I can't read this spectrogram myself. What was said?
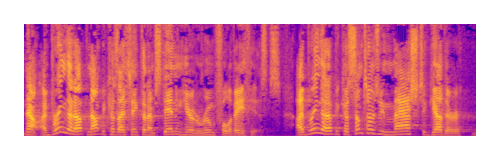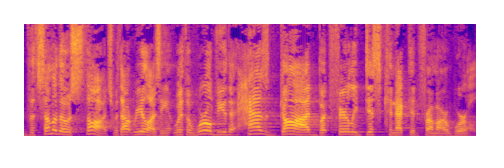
Now, I bring that up not because I think that I'm standing here in a room full of atheists. I bring that up because sometimes we mash together the, some of those thoughts without realizing it with a worldview that has God but fairly disconnected from our world.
